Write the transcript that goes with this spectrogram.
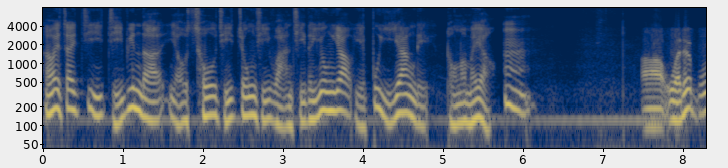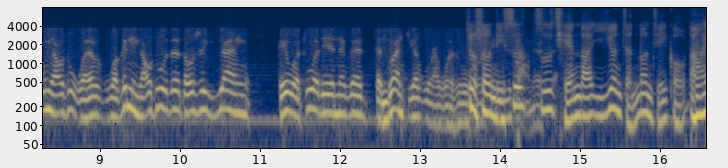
然后在疾疾病的有初期、中期、晚期的用药也不一样的，懂了没有？嗯。啊，我这不描述，我我跟你描述，这都是医院给我做的那个诊断结果。我说，就说你是之前的医院诊断结果，然后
